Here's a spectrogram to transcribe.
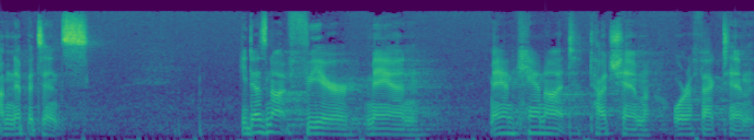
omnipotence. He does not fear man. Man cannot touch him or affect him.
